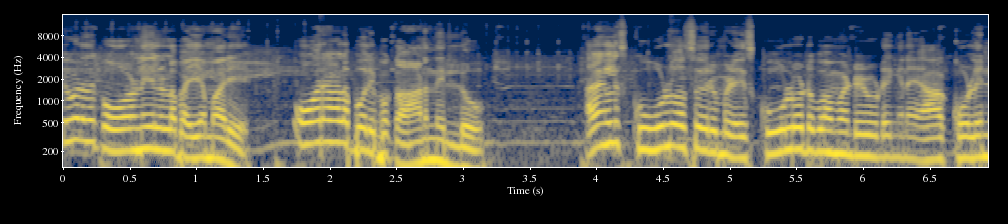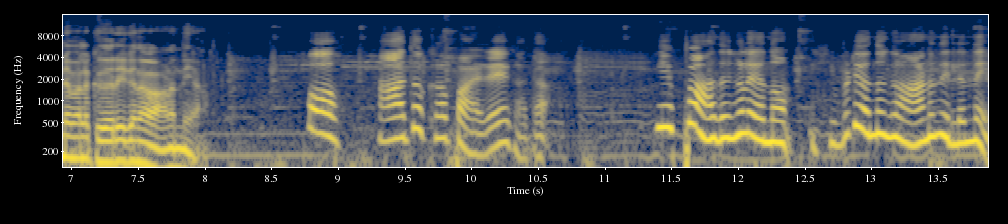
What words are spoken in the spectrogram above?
ഇവിടുത്തെ കോളനിയിലുള്ള പയ്യന്മാരെ ഒരാളെ പോലും ഇപ്പൊ കാണുന്നില്ലല്ലോ. അല്ലെങ്കിൽ സ്കൂൾ ബസ് വരുമ്പോഴേ സ്കൂളിലോട്ട് പോകാൻ വേണ്ടി ഇവിടെ ഇങ്ങനെ ആ കൊള്ളിന്റെ മേലെ കയറിയിരിക്കുന്ന കാണുന്നയാ. ഓ അതൊക്കെ പഴയ കഥ. ഇപ്പൊ അതുങ്ങളെയൊന്നും ഇവിടെ ഒന്നും കാണുന്നില്ലെന്നേ.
